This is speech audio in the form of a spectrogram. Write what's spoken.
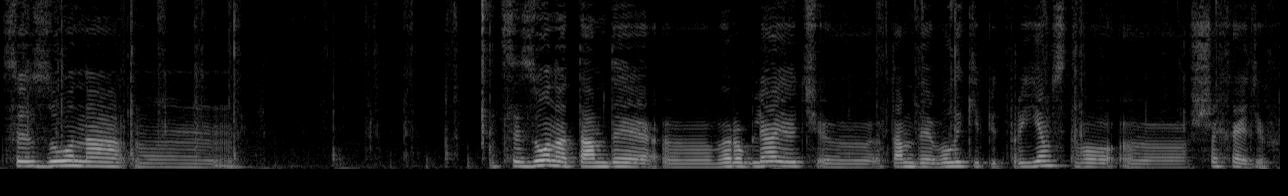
Це зона. Це зона там, де е, виробляють, е, там, де велике підприємство е, шахедів.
